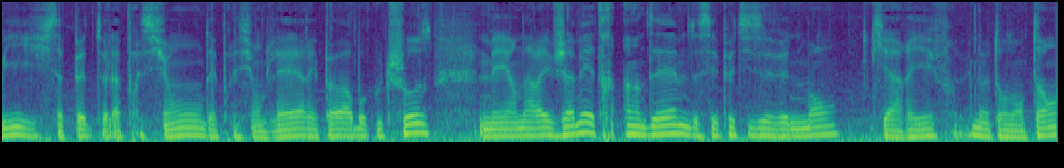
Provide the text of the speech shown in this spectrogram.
oui, ça peut être de la pression, des pressions de l'air, il peut y avoir beaucoup de choses, mais on n'arrive jamais à être indemne de ces petits événements qui arrivent de temps en temps,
